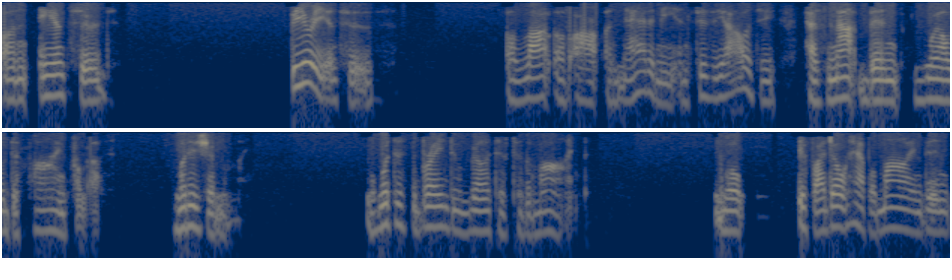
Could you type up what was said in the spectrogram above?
unanswered experiences. A lot of our anatomy and physiology has not been well defined for us. What is your mind? what does the brain do relative to the mind? Well, if I don't have a mind, then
